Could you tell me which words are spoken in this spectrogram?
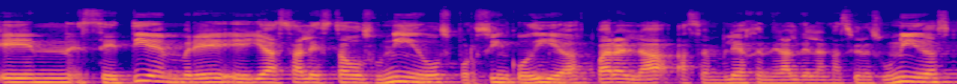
en septiembre ella sale a Estados Unidos por cinco días para la Asamblea General de las Naciones Unidas.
